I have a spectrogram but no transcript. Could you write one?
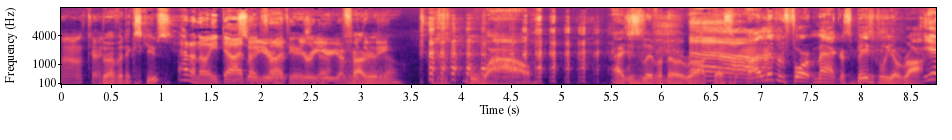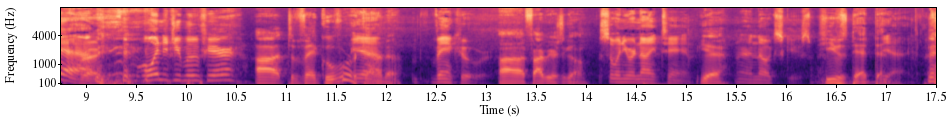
Oh, okay. Do I have an excuse? I don't know. He died So like five years you're, ago. You're younger Five than years me. ago. wow. I just live under a rock. That's I live in Fort Mac. It's basically a rock. yeah. Right. when did you move here? Uh, to Vancouver or yeah. Canada? Vancouver. Uh, five years ago. So when you were 19. Yeah. Eh, no excuse. He was dead then. Yeah.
